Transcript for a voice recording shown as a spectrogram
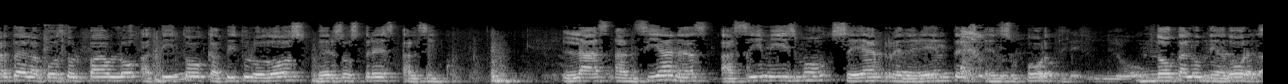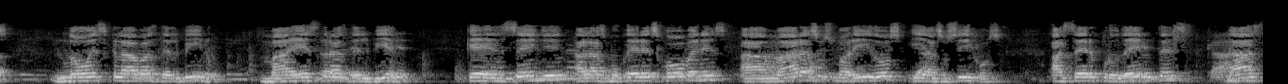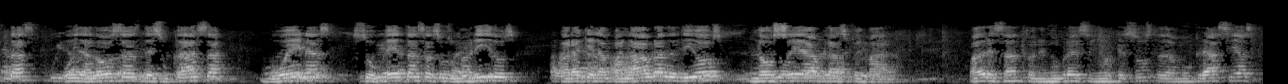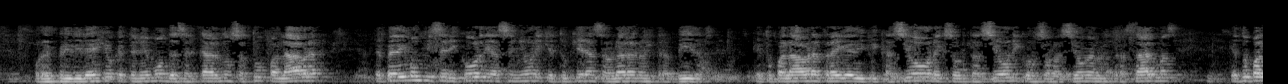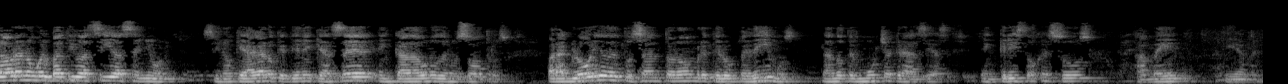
Carta del apóstol Pablo a Tito, capítulo 2, versos 3 al 5. Las ancianas asimismo sean reverentes en su porte, no calumniadoras, no esclavas del vino, maestras del bien, que enseñen a las mujeres jóvenes a amar a sus maridos y a sus hijos, a ser prudentes, castas, cuidadosas de su casa, buenas, sujetas a sus maridos, para que la palabra de Dios no sea blasfemada. Padre Santo, en el nombre del Señor Jesús, te damos gracias por el privilegio que tenemos de acercarnos a tu palabra. Te pedimos misericordia, Señor, y que tú quieras hablar a nuestras vidas. Que tu palabra traiga edificación, exhortación y consolación a nuestras almas. Que tu palabra no vuelva a ti vacía, Señor, sino que haga lo que tiene que hacer en cada uno de nosotros. Para gloria de tu santo nombre te lo pedimos, dándote muchas gracias en Cristo Jesús. Amén y amén.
